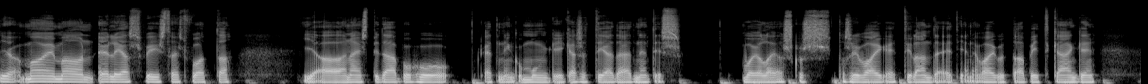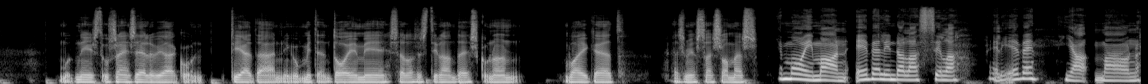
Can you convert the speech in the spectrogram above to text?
Joo, moi, mä oon Elias, 15 vuotta ja näistä pitää puhua, että niin kuin munkin ikäiset tietää, että netissä voi olla joskus tosi vaikeita tilanteita ja ne vaikuttaa pitkäänkin, mutta niistä usein selviää, kun tietää, niin kuin miten toimii sellaisissa tilanteissa, kun on vaikeat, esimerkiksi jossain somessa. Ja moi, mä oon Evelinda Lassila, eli Eve, ja mä oon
